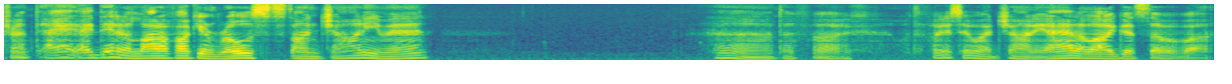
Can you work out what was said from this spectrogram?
To, I I did a lot of fucking roasts on Johnny, man. Huh, what the fuck? What the fuck did I say about Johnny? I had a lot of good stuff about.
